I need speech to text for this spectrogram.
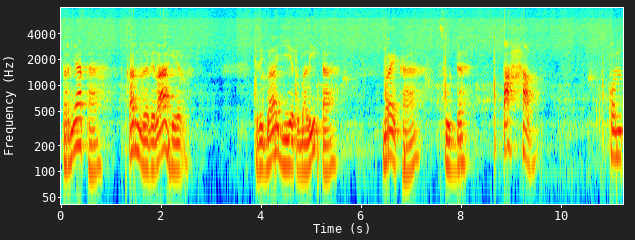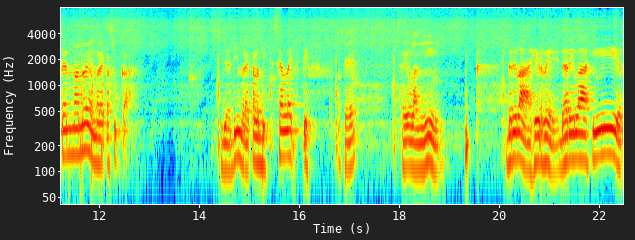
ternyata karena dari lahir dari bayi atau balita mereka sudah paham konten mana yang mereka suka. Jadi mereka lebih selektif. Oke. Okay? Saya ulangi. Dari lahir nih, dari lahir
